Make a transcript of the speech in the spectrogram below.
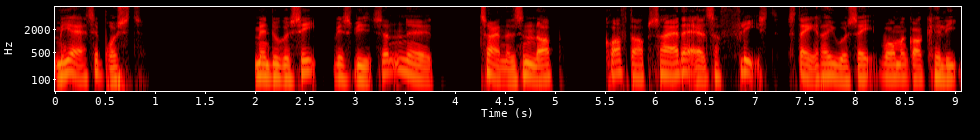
mere er til bryst. Men du kan se, hvis vi sådan øh, tegner det sådan op, groft op, så er det altså flest stater i USA, hvor man godt kan lide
